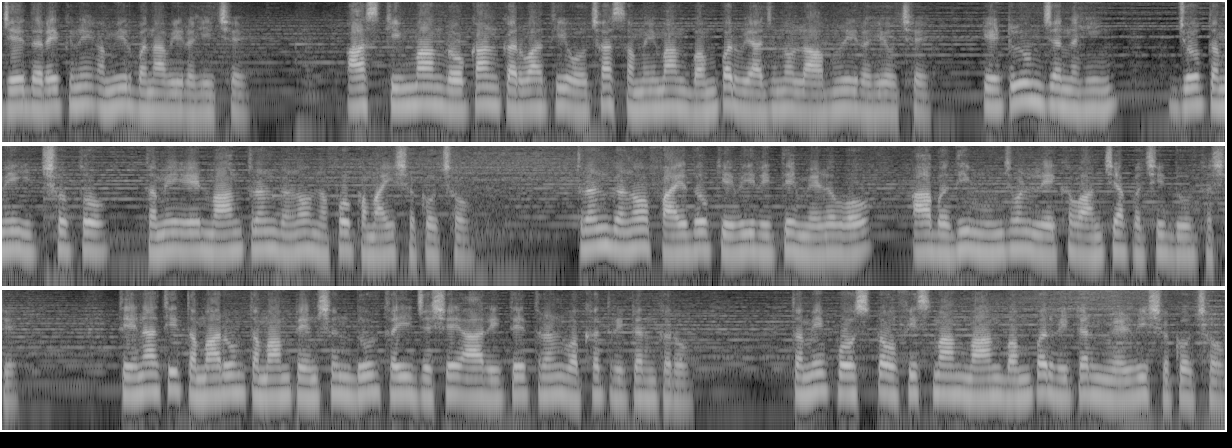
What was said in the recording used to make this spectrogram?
જે દરેકને અમીર બનાવી રહી છે. આ સ્કીમમાં રોકાણ કરવાથી ઓછા સમયમાં બમ્પર વ્યાજનો લાભ મળી રહ્યો છે. એટલું જ નહીં, જો તમે ઈચ્છો તો, તમે એ માંગ ત્રણ ગણો નફો કમાઈ શકો છો. ત્રણ ગણો ફાયદો કેવી રીતે મેળવવો, આ બધી મૂંઝવણ લેખ વાંચ્યા પછી દૂર થશે. તેનાથી તમારું તમામ ટેન્શન દૂર થઈ જશે, આ રીતે ત્રણ વખત રિટર્ન કરો. તમે પોસ્ટ ઓફિસમાં માંગ બમ્પર રિટર્ન મેળવી શકો છો.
